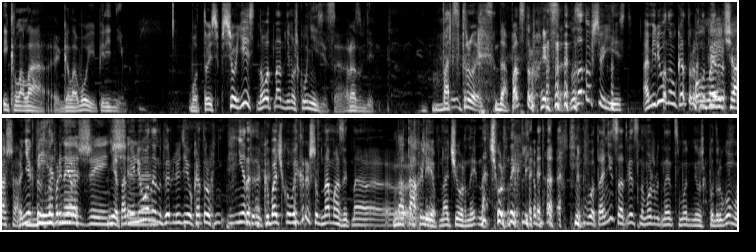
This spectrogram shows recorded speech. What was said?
и клала головой перед ним. Вот, то есть все есть, но вот надо немножко унизиться раз в день. Подстроиться. Да, подстроиться. Но зато все есть. А миллионы, у которых, Полная например, чаша. некоторых, Бедная например, женщина. нет, а миллионы, например, людей, у которых нет кабачковой икры, чтобы намазать на, э, На тапки. хлеб, на черный, на черный хлеб. да. Вот, они, соответственно, может быть, на это смотрят немножко по-другому,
